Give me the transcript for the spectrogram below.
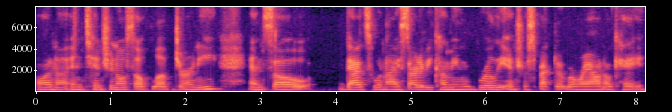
on an intentional self love journey. And so that's when I started becoming really introspective around okay,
